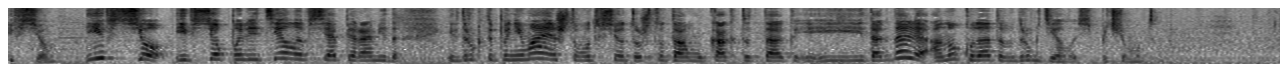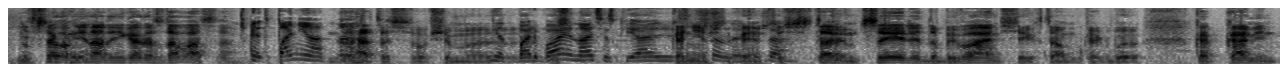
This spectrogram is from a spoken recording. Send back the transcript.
И все. И все. И все полетело, вся пирамида. И вдруг ты понимаешь, что вот все то, что там как-то так и, и так далее, оно куда-то вдруг делось почему-то. Ну, в целом не надо никогда сдаваться. Это понятно. Да, то есть, в общем... э, Нет, борьба и натиск, я Конечно, конечно. это То да. есть ставим цели, добиваемся их там, как бы, как камень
